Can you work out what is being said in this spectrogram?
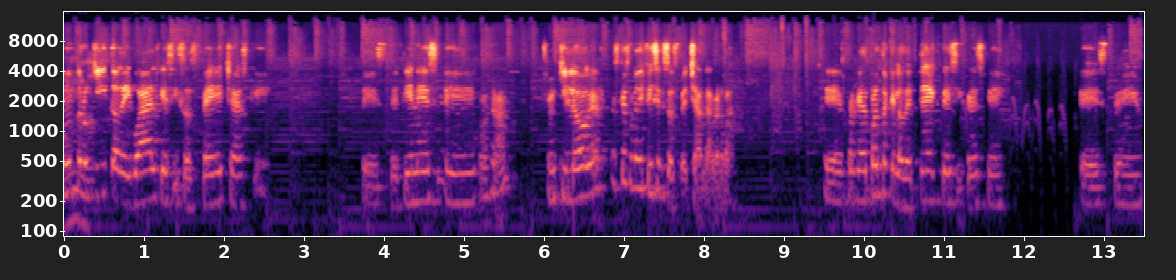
Un truquito de igual que si sospechas que este, tienes, eh, ¿cómo se llama? Un keylogger. Es que es muy difícil sospechar, la verdad. Eh, porque de pronto que lo detectes y crees que este,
